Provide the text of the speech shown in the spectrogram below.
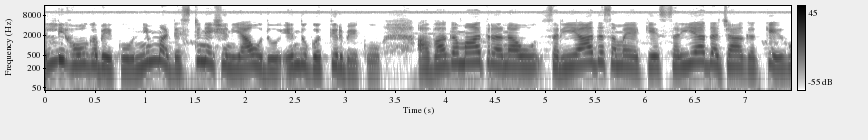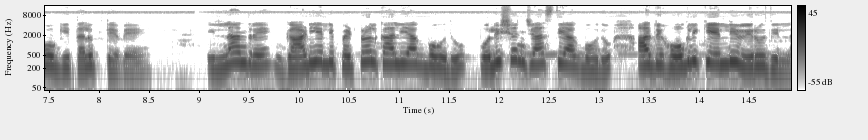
ಎಲ್ಲಿ ಹೋಗಬೇಕು, ನಿಮ್ಮ ಡೆಸ್ಟಿನೇಷನ್ ಯಾವುದು ಎಂದು ಗೊತ್ತಿರಬೇಕು. ಆವಾಗ ಮಾತ್ರ ನಾವು ಸರಿಯಾದ ಸಮಯಕ್ಕೆ, ಸರಿಯಾದ ಜಾಗಕ್ಕೆ ಹೋಗಿ ತಲುಪ್ತೇವೆ. ಇಲ್ಲಾಂದರೆ ಗಾಡಿಯಲ್ಲಿ ಪೆಟ್ರೋಲ್ ಖಾಲಿ ಆಗಬಹುದು, ಪೊಲ್ಯೂಷನ್ ಜಾಸ್ತಿ ಆಗಬಹುದು, ಆದರೆ ಹೋಗಲಿಕ್ಕೆ ಎಲ್ಲಿಯೂ ಇರುವುದಿಲ್ಲ.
